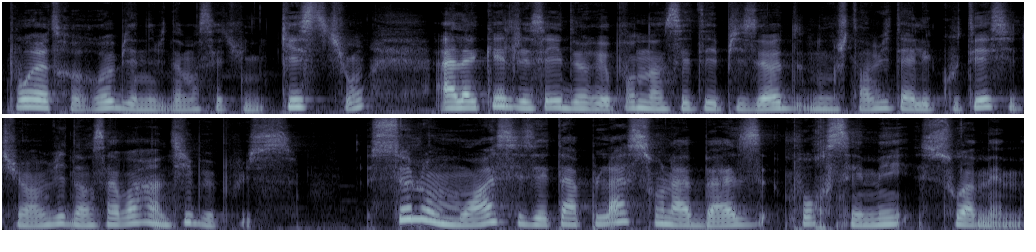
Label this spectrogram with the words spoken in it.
pour être heureux. Bien évidemment, c'est une question à laquelle j'essaye de répondre dans cet épisode, donc je t'invite à l'écouter si tu as envie d'en savoir un petit peu plus. Selon moi, ces étapes-là sont la base pour s'aimer soi-même.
